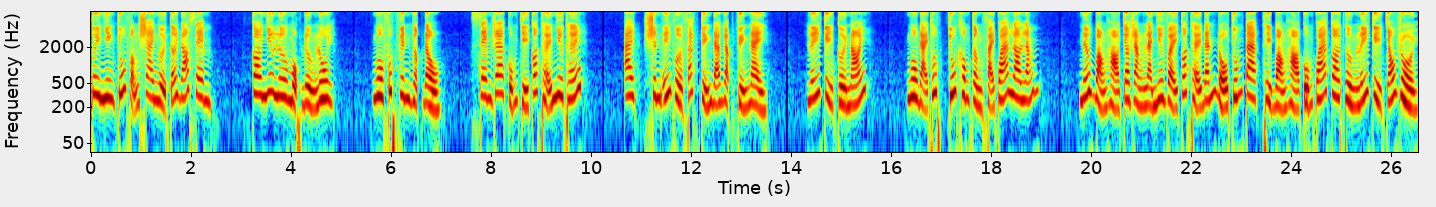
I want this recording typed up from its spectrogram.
Tuy nhiên chú vẫn sai người tới đó xem. Coi như lưu một đường lui. Ngô Phúc Vinh gật đầu. Xem ra cũng chỉ có thể như thế. Ai, sinh ý vừa phát triển đã gặp chuyện này. Lý Kỳ cười nói. Ngô Đại Thúc, chú không cần phải quá lo lắng. Nếu bọn họ cho rằng là như vậy có thể đánh đổ chúng ta, thì bọn họ cũng quá coi thường Lý Kỳ cháu rồi.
